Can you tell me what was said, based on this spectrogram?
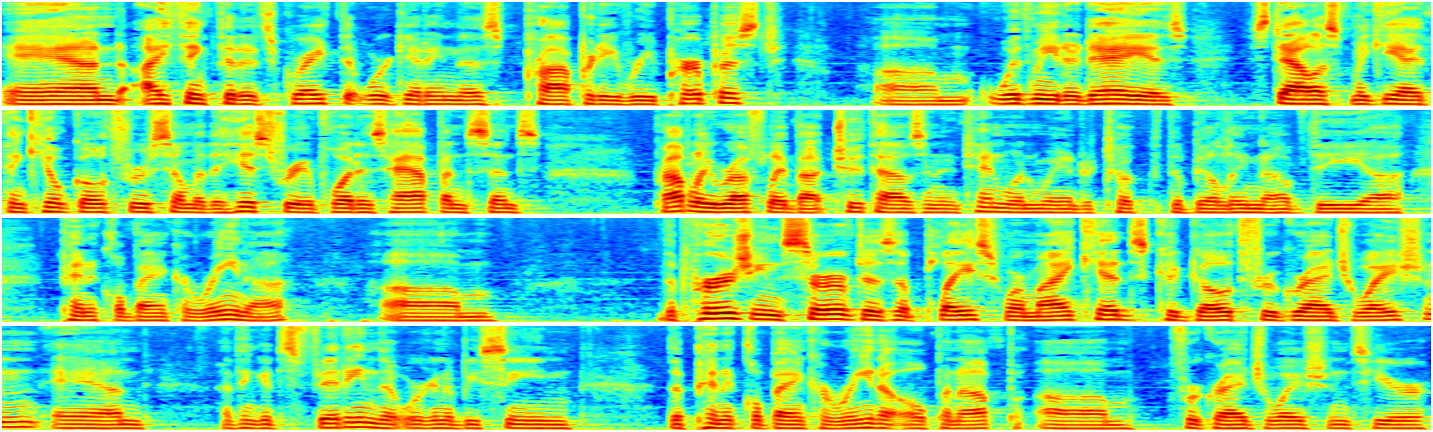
and I think that it's great that we're getting this property repurposed. Um, with me today is Dallas McGee. I think he'll go through some of the history of what has happened since probably roughly about 2010 when we undertook the building of the uh, Pinnacle Bank Arena. Um, the Pershing served as a place where my kids could go through graduation, and I think it's fitting that we're going to be seeing the Pinnacle Bank Arena open up um, for graduations here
